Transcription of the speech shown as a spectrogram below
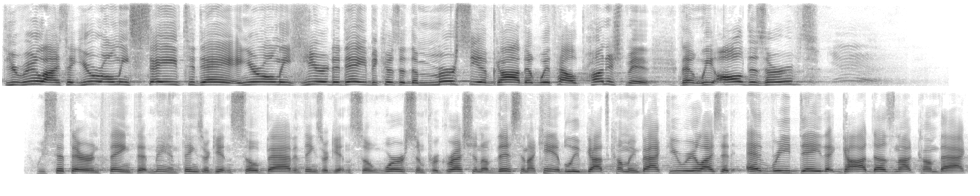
Do you realize that you're only saved today and you're only here today because of the mercy of God that withheld punishment that we all deserved? We sit there and think that, man, things are getting so bad and things are getting so worse and progression of this, and I can't believe God's coming back. Do you realize that every day that God does not come back,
